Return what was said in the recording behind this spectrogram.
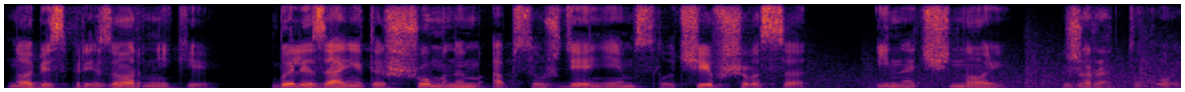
но беспризорники были заняты шумным обсуждением случившегося и ночной жратвой.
